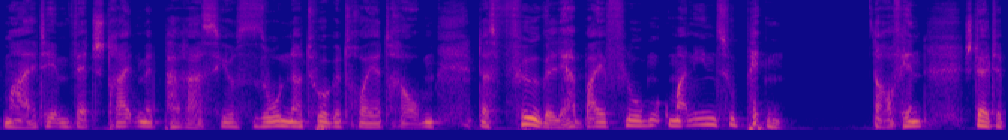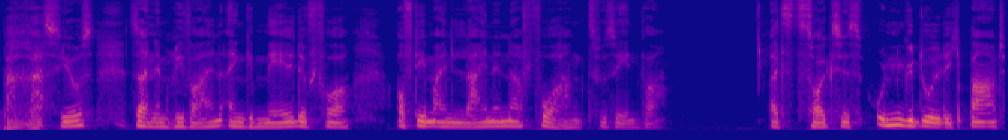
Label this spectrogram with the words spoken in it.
malte im Wettstreit mit Parrhasius so naturgetreue Trauben, dass Vögel herbeiflogen, um an ihnen zu picken. Daraufhin stellte Parrhasius seinem Rivalen ein Gemälde vor, auf dem ein leinener Vorhang zu sehen war. Als Zeuxis ungeduldig bat,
